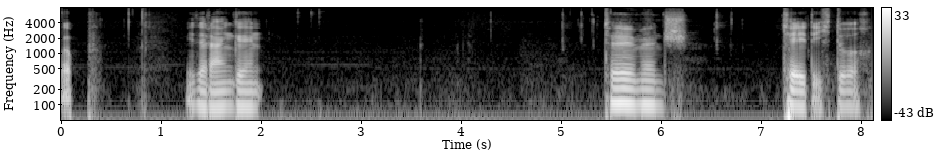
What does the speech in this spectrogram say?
up, wieder reingehen. T, Mensch. T dich durch.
